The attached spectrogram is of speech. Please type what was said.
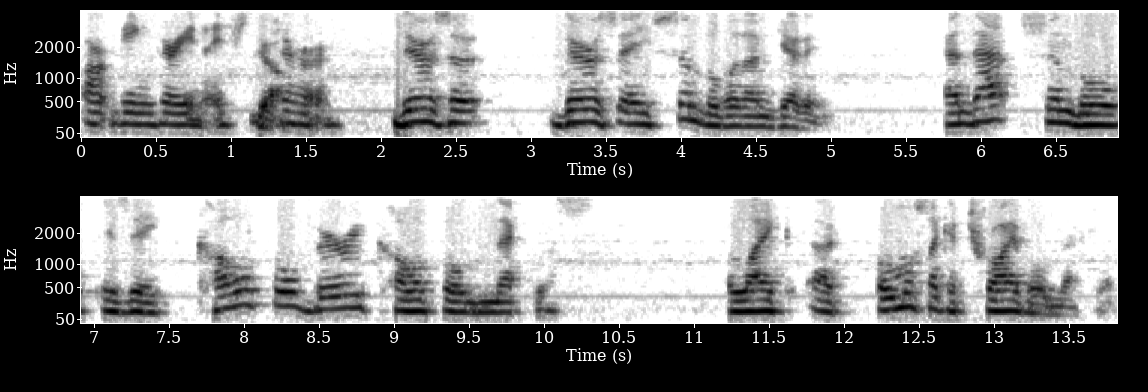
aren't being very nice Yeah. to her. There's a there's a symbol that I'm getting, and that symbol is a colorful, very colorful necklace, like a, almost like a tribal necklace,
